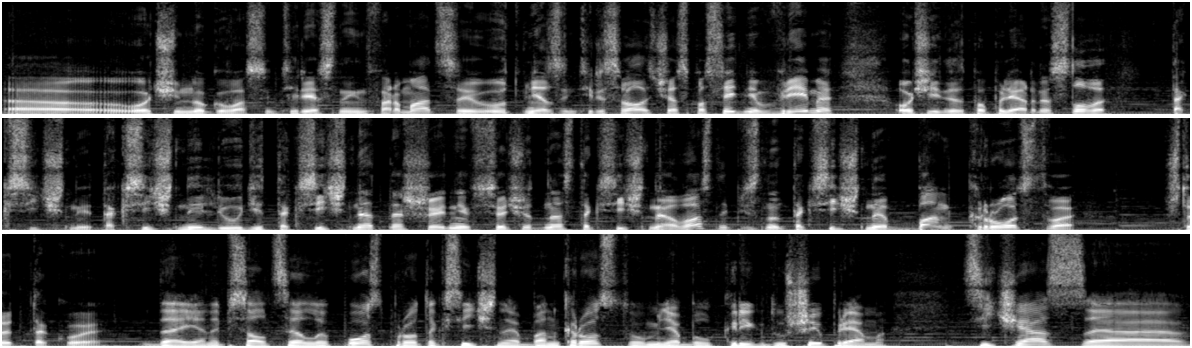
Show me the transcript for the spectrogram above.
Э, Очень много у вас интересной информации. Вот меня заинтересовало сейчас в последнее время очень это популярное слово токсичные. Токсичные люди, токсичные отношения, все что-то у нас токсичное. А у вас написано токсичное банкротство. Что это такое? Да, я написал целый пост про токсичное банкротство, у меня был крик души прямо. Сейчас, э,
